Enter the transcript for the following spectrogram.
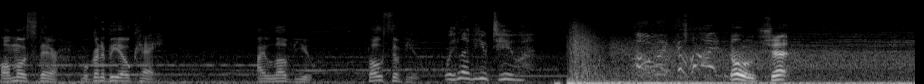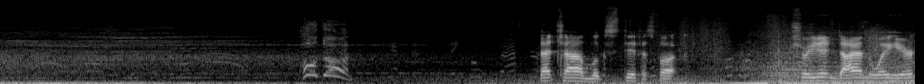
Almost there. We're gonna be okay. I love you. Both of you. We love you too. Oh shit. Hold on. That child looks stiff as fuck. Sure you didn't die on the way here?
